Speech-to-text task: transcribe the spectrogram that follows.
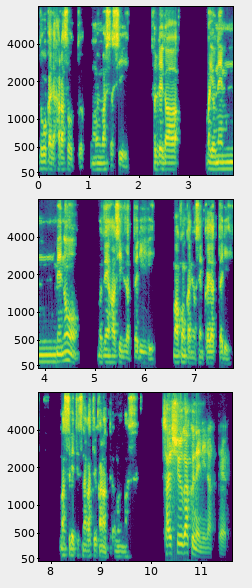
どこかで晴らそうと思いましたし、それが、まあ4年目のまあ前半シリーズだったり、まあ今回の予選会だったり、まあ全て繋がってるかなって思います。最終学年になって、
